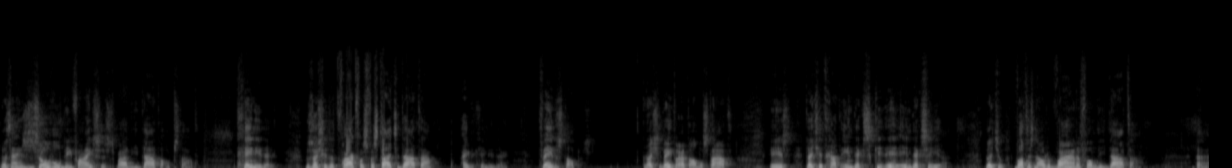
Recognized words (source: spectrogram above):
Er zijn zoveel devices waar die data op staat. Geen idee. Dus als je dat vraagt van waar staat je data, eigenlijk geen idee. Tweede stap is, en als je weet waar het allemaal staat, is dat je het gaat indexeren. Dat je, wat is nou de waarde van die data? En,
